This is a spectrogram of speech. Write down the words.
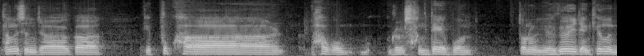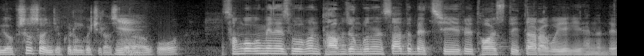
당선자가 북한하고를 상대해 본 또는 외교에 대한 경험이 없어서 이제 그런 것이라 예. 생각하고 선거 국면에서 보면 다음 정부는 사드 배치를 더 할 수도 있다라고 얘기를 했는데요.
